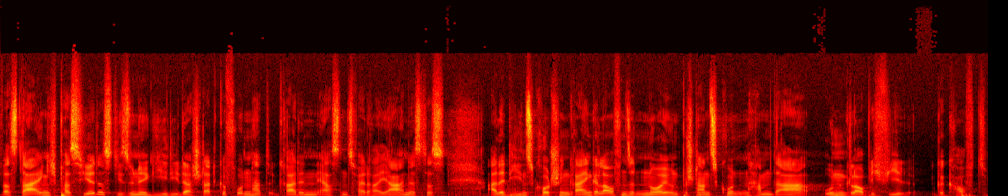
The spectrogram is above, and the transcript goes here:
was da eigentlich passiert ist, die Synergie, die da stattgefunden hat, gerade in den ersten zwei, drei Jahren, ist, dass alle, die ins Coaching reingelaufen sind, Neu- und Bestandskunden, haben da unglaublich viel gekauft.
